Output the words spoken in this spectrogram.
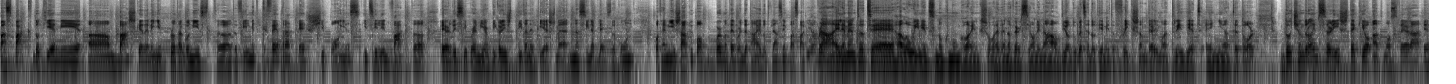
Pas pak do të jemi uh, bashkë edhe me një protagonist uh, të filmit Kthetrat e Shqiponjës, i cili në fakt uh, erdhi si premierë pikërisht ditën e djeshme në Cineplex dhe ku unë dhe Edi isha aty, po për më tepër detaje do të flasim pas pak. Ja, pra, elementët e Halloweenit nuk mungojnë kështu edhe në versionin audio, duket se do të jemi të frikshëm deri më 31 tetor. Do qëndrojmë sërish tek kjo atmosfera e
